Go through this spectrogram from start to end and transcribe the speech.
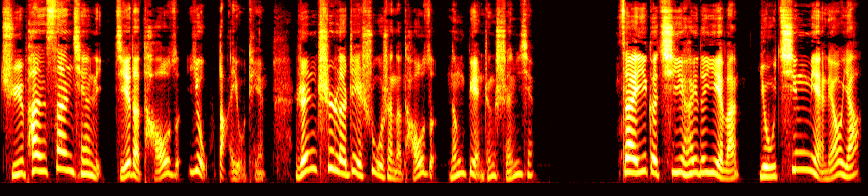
曲攀三千里，结的桃子又大又甜。人吃了这树上的桃子，能变成神仙。在一个漆黑的夜晚，有青面獠牙、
